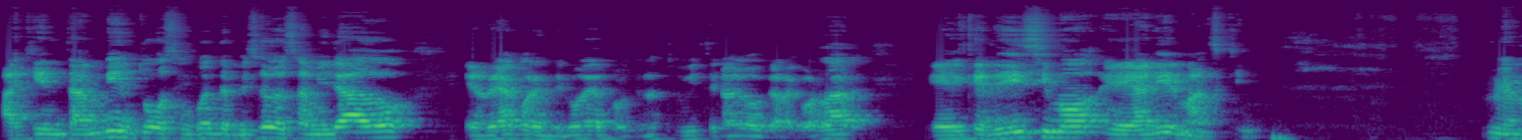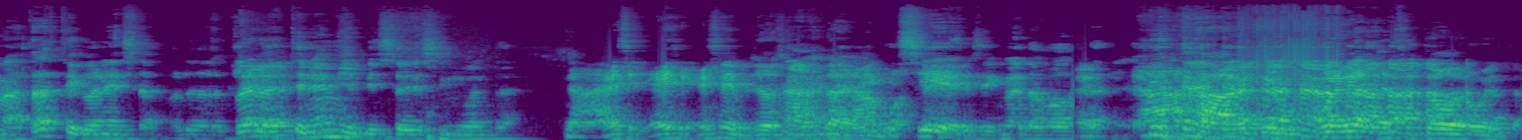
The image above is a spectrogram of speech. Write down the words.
a quien también tuvo 50 episodios a mi lado, en realidad 49 porque no estuviste en algo que recordar, el queridísimo Ariel Matskin. Me mataste con esa, boludo. Claro, este no es mi episodio 50. No, ese, ese, episodio 50 ah, no, Sí, el 50 podcast. Ah, fuera todo de vuelta.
